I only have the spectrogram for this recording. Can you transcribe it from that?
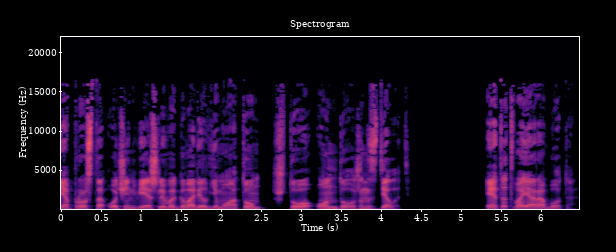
Я просто очень вежливо говорил ему о том, что он должен сделать. Это твоя работа.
